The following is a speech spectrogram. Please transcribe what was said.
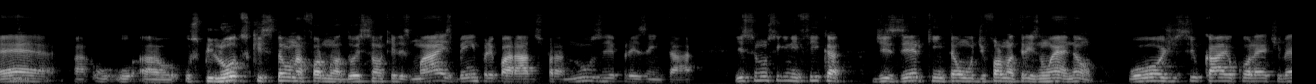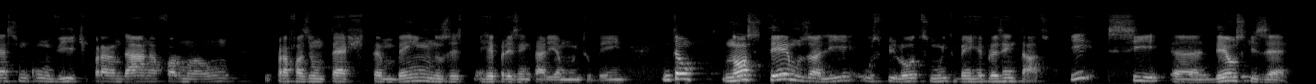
É, a, o, a, os pilotos que estão na Fórmula 2 são aqueles mais bem preparados para nos representar. Isso não significa dizer que então o de Fórmula 3 não é, não. Hoje, se o Caio Collet tivesse um convite para andar na Fórmula 1 e para fazer um teste, também nos representaria muito bem. Então, nós temos ali os pilotos muito bem representados. E se uh, Deus quiser,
